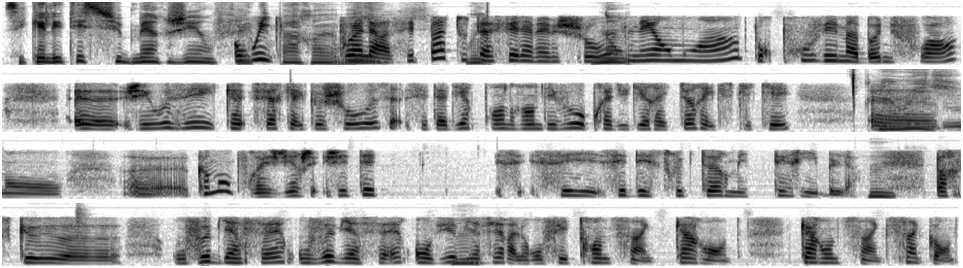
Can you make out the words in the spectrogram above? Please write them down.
c'est qu'elle était submergée en fait Oui, par. euh, Voilà, c'est pas tout Oui. à fait la même chose. Non. Néanmoins, pour prouver ma bonne foi, euh, j'ai osé faire quelque chose, c'est-à-dire prendre rendez-vous auprès du directeur et expliquer euh, oui. mon euh, comment pourrais-je dire J'étais c'est- destructeur mais terrible Mm. parce que euh, on veut bien faire, on veut bien faire, on veut Mm. bien faire. Alors on fait 35, 40, 45, 50,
